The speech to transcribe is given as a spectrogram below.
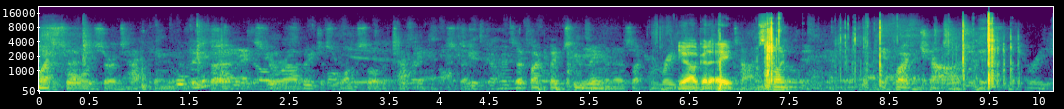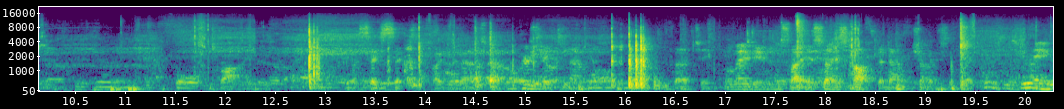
my swords are attacking with uh, extra rather than just one sword attacking extra. So if I play two luminers, I can raid. Yeah, I'll go to eight. It's fine. If I charge, it's three, four, five. Let's say six if I do that as well. It's 18, 30. It's like it's, it's half the damage basically.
